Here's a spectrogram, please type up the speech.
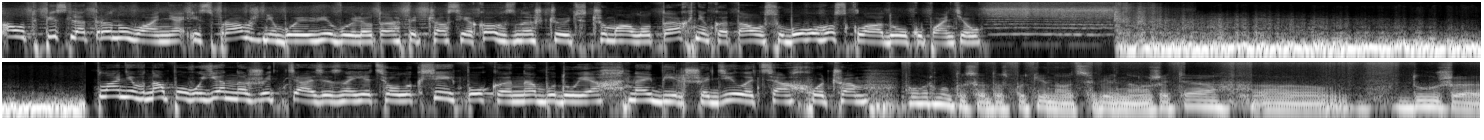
А от після тренування і справжні бойові вильоти, під час яких знищують чимало техніки та особового складу окупантів. Планів на повоєнне життя, зізнається Олексій, поки не будує. Найбільше ділиться, хоче Повернутися до спокійного цивільного життя. Е, Дуже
